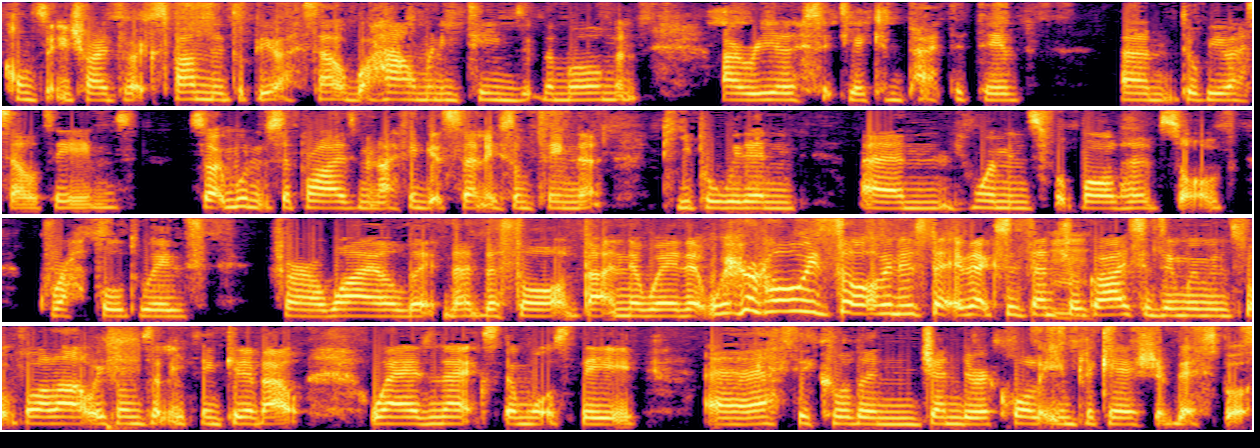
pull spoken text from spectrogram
constantly trying to expand the WSL, but how many teams at the moment are realistically competitive um, WSL teams? So it wouldn't surprise me. And I think it's certainly something that people within um, women's football have sort of grappled with for a while the, the, the, thought of that in the way that we're always sort of in a state of existential mm. crisis in women's football, aren't we? Constantly thinking about where's next and what's the uh, ethical and gender equality implication of this. But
